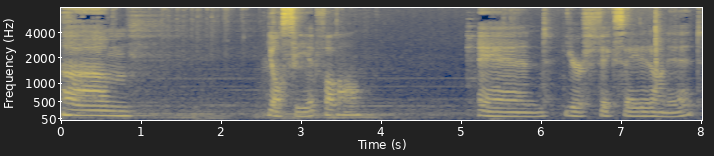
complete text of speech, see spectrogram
Um, you'll see it fall, and you're fixated on it,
